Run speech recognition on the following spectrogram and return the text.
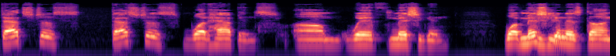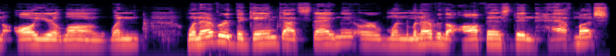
that's just that's just what happens um, with Michigan. What Michigan has done all year long, when whenever the game got stagnant or when whenever the offense didn't have much,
